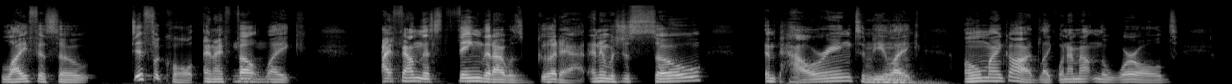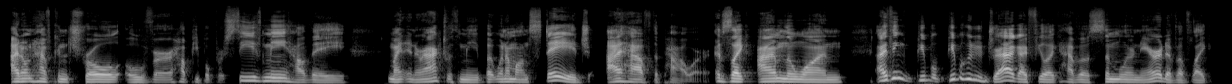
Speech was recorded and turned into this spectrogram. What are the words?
life is so difficult, and I felt Mhm. like I found this thing that I was good at, and it was just so empowering to be Mhm. like, oh my god, like when I'm out in the world, I don't have control over how people perceive me, how they might interact with me but when i'm on stage i have the power. It's like i'm the one i think people people who do drag i feel like have a similar narrative of like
